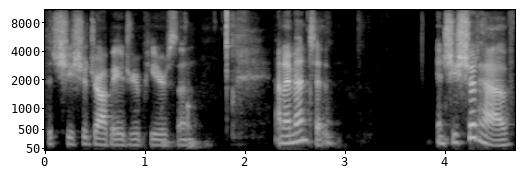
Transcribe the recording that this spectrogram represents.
that she should drop Adrian Peterson. And I meant it. And she should have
